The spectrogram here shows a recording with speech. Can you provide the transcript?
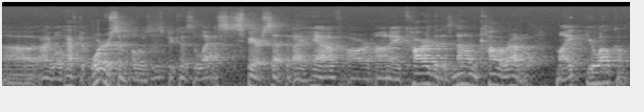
Uh, I will have to order some hoses because the last spare set that I have are on a car that is now in Colorado. Mike, you're welcome.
